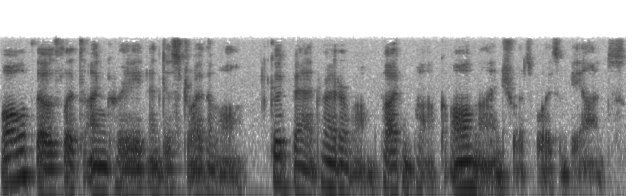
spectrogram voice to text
All of those, let's uncreate and destroy them all. Good, bad, right or wrong, POD and POC, all nine shorts, boys, and beyonds.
